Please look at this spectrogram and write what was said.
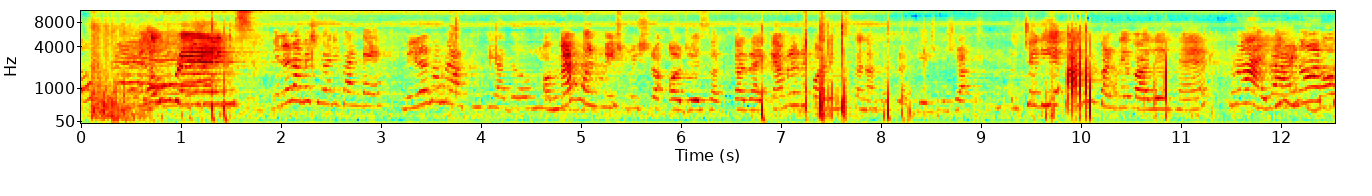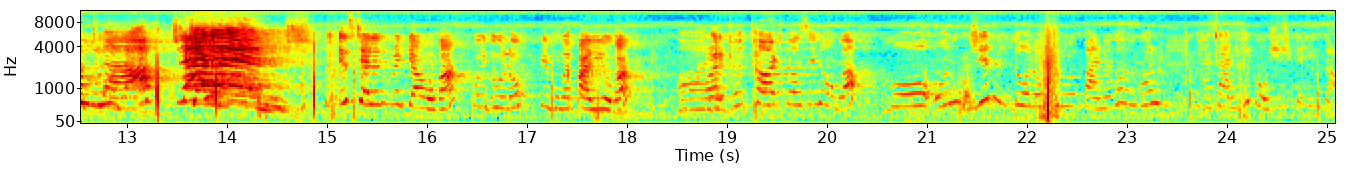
हेलो फ्रेंड्स मेरा नाम है शिवानी पांडे। मेरा नाम है आकृति यादव। और मैं हूँ मिश्रा और जो इस वक्त कर रहा है कैमरा रिकॉर्डिंग उसका नाम है प्रज्ञेश मिश्रा। तो चलिए आज हम करने वाले हैं try not to laugh challenge तो इस चैलेंज में क्या होगा कोई दो लोग के मुँह में पानी होगा और जो थर्ड पर्सन होगा वो उन जिन दो लोगों के मुँह में पानी होगा उनको हंसाने की कोशिश करेगा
